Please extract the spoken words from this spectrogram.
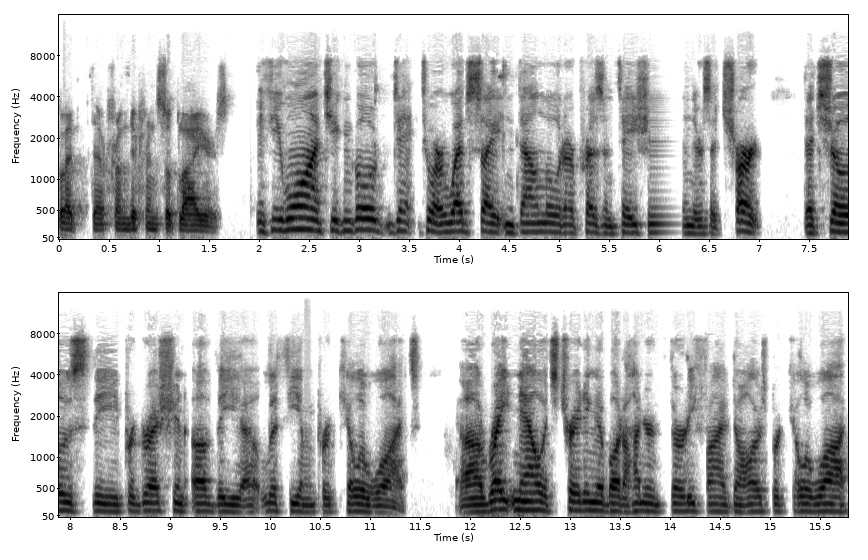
but uh, from different suppliers. If you want, you can go to our website and download our presentation. And there's a chart that shows the progression of the uh, lithium per kilowatt. Uh, right now, it's trading at about $135 per kilowatt.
